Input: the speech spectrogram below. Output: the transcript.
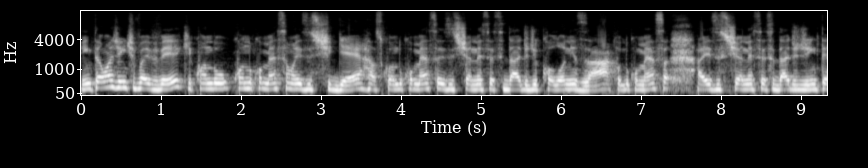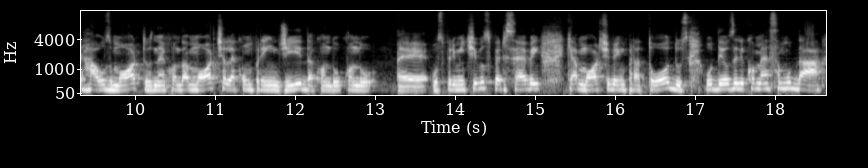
Então a gente vai ver que quando, quando começam a existir guerras, quando começa a existir a necessidade de colonizar, quando começa a existir a necessidade de enterrar os mortos, né? Quando a morte ela é compreendida, quando, quando é, os primitivos percebem que a morte vem para todos, o Deus ele começa a mudar,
